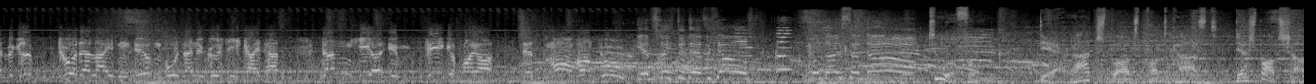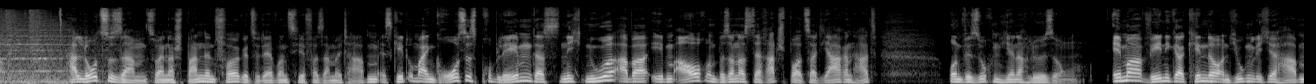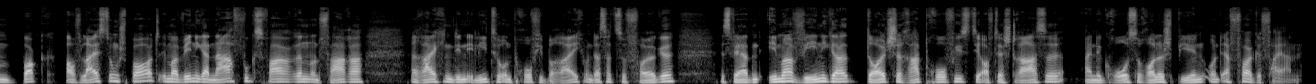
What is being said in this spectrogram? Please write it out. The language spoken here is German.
der Begriff Tour der Leiden irgendwo seine Gültigkeit hat, dann hier im Fegefeuer des Mont Ventoux. Jetzt richtet er sich auf und da ist er da. Tourfunk, der Radsport-Podcast der Sportschau. Hallo zusammen zu einer spannenden Folge, zu der wir uns hier versammelt haben. Es geht um ein großes Problem, das nicht nur, aber eben auch und besonders der Radsport seit Jahren hat. Und wir suchen hier nach Lösungen. Immer weniger Kinder und Jugendliche haben Bock auf Leistungssport, immer weniger Nachwuchsfahrerinnen und Fahrer erreichen den Elite- und Profibereich und das hat zur Folge, es werden immer weniger deutsche Radprofis, die auf der Straße eine große Rolle spielen und Erfolge feiern.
